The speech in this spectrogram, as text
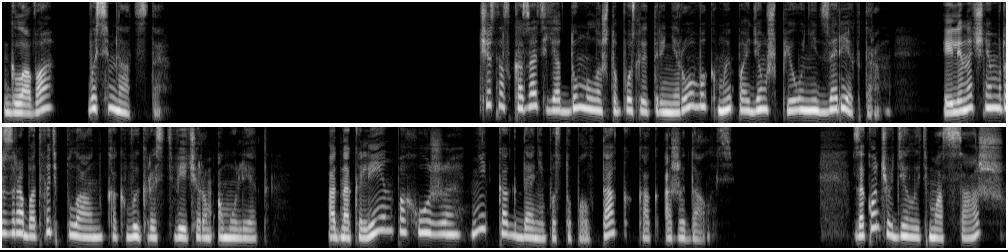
Глава 18. Честно сказать, я думала, что после тренировок мы пойдем шпионить за ректором или начнем разрабатывать план, как выкрасть вечером амулет. Однако Лиен, похоже, никогда не поступал так, как ожидалось. Закончив делать массаж,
